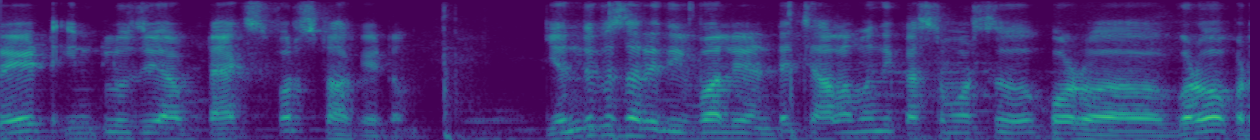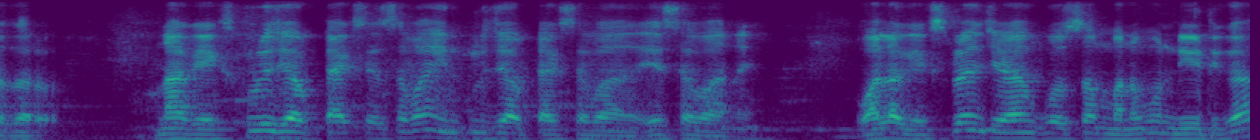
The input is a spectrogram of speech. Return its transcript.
rate inclusive of tax for stock item ఎందుకు సార్ ఇది ఇవ్వాలి అంటే చాలామంది కస్టమర్స్ గొడవ పడతారు. నాకు ఎక్స్క్లూజివ్ ఆఫ్ ట్యాక్స్ వేసావా ఇన్క్లూజివ్ ఆఫ్ ట్యాక్స్ వేసావా అని. వాళ్ళకి ఎక్స్ప్లెయిన్ చేయడం కోసం మనము నీట్గా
